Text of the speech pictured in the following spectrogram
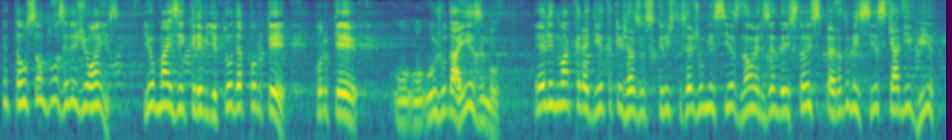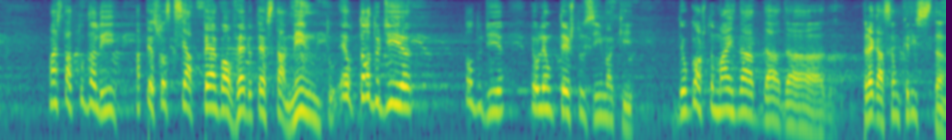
Então são duas religiões. E o mais incrível de tudo é por quê? Porque o, o, o judaísmo, ele não acredita que Jesus Cristo seja o Messias, não. Eles ainda estão esperando o Messias que há de vir. Mas está tudo ali. Há pessoas que se apegam ao Velho Testamento. Eu todo dia, todo dia, eu leio um textozinho aqui. Eu gosto mais da, da, da pregação cristã,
